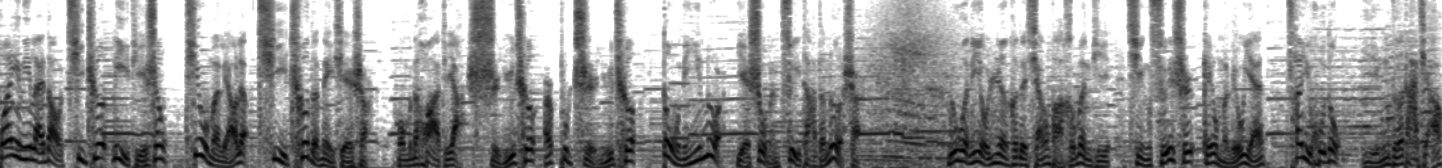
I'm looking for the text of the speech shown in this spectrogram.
欢迎您来到汽车立体声，听我们聊聊汽车的那些事儿。我们的话题啊，始于车而不止于车，逗您一乐也是我们最大的乐事儿。如果您有任何的想法和问题，请随时给我们留言，参与互动，赢得大奖。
